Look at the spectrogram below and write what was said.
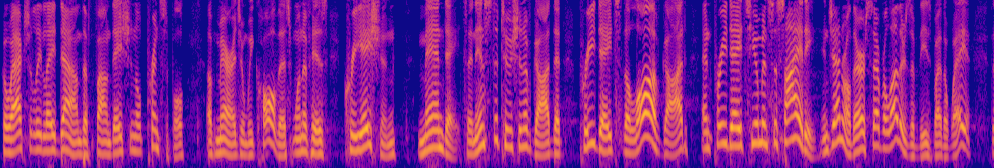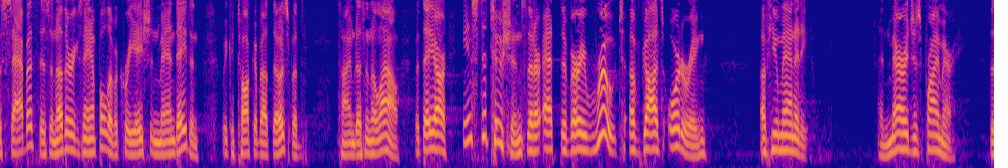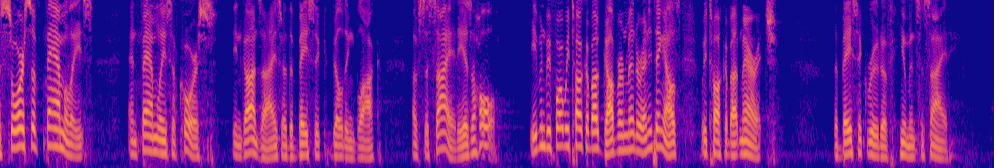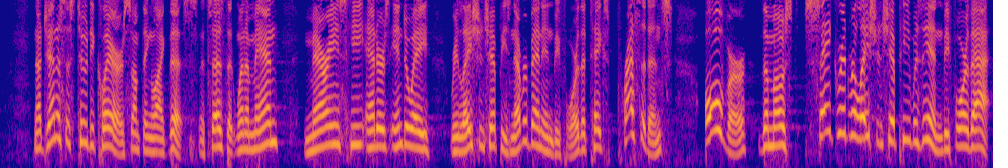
who actually laid down the foundational principle of marriage, and we call this one of his creation mandates, an institution of God that predates the law of God and predates human society in general. There are several others of these, by the way. The Sabbath is another example of a creation mandate, and we could talk about those, but time doesn't allow. But they are institutions that are at the very root of God's ordering of humanity. And marriage is primary, the source of families. And families, of course, in God's eyes, are the basic building block of society as a whole. Even before we talk about government or anything else, we talk about marriage, the basic root of human society. Now, Genesis 2 declares something like this it says that when a man marries, he enters into a relationship he's never been in before that takes precedence over the most sacred relationship he was in before that.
